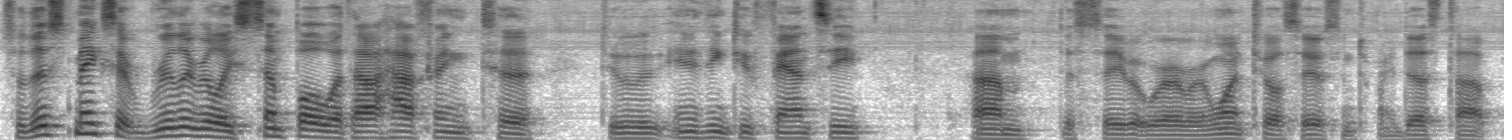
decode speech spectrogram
So this makes it really, really simple without having to do anything too fancy. Um, just save it wherever I want to. I'll save this into my desktop.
